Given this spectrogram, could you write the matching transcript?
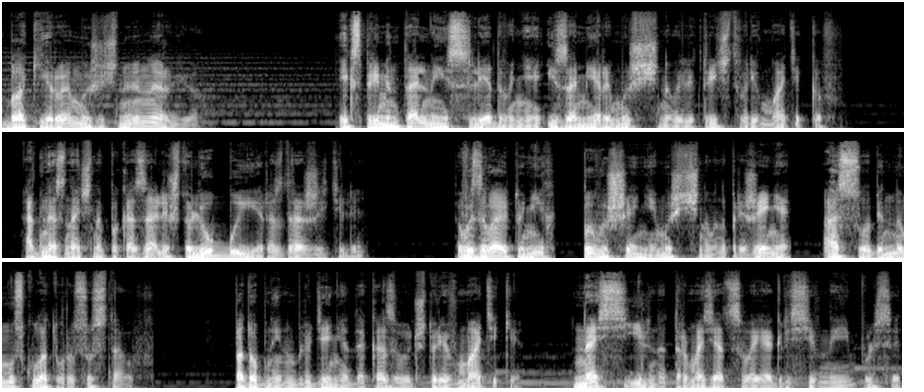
блокируя мышечную энергию. Экспериментальные исследования и замеры мышечного электричества ревматиков однозначно показали, что любые раздражители вызывают у них повышение мышечного напряжения, особенно мускулатуры суставов. Подобные наблюдения доказывают, что ревматики насильно тормозят свои агрессивные импульсы,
